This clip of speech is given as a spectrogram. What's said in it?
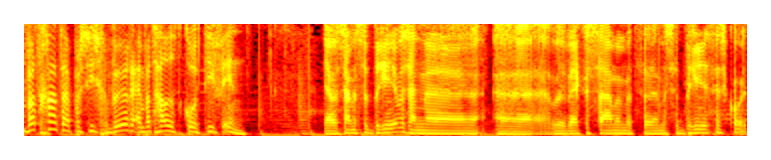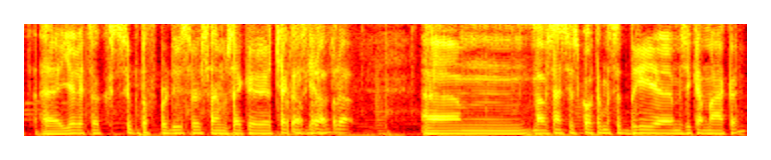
Wat gaat daar precies gebeuren en wat houdt het collectief in? Ja, we zijn met z'n drieën. We, zijn, eh, eh, we werken samen met, eh, met z'n drieën sinds kort. Eh Jurrit is ook een super tof producer. Zou hem zeker checken als je. Ehm, maar we zijn sinds kort ook met z'n drieën eh, muziek aan het maken.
